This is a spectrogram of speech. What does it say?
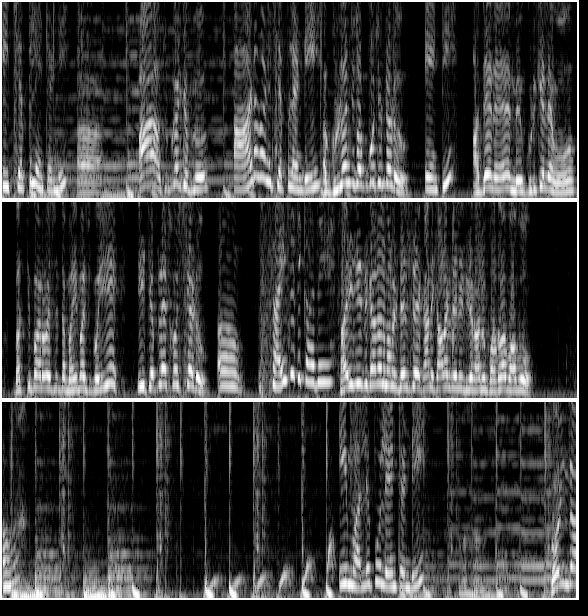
ఈ చెప్పులు ఆ, సుబ్బగారు చెప్పు ఆడవాళ్ళ చెప్పులండి. ఆ గుళ్ళోంచి దప్పుకొచ్చుంటాడు ఏంటి? అదేనే మేము గుడికి వెళ్ళాము భక్తి పార్వేశంతో మై మర్చిపోయి ఈ చెప్పులేసుకొచ్చాడు ఆ, సైజ్ ఇది కాదే? సైజ్ ఇది కాదని మనకు తెలిసే కానీ కళ్ళకి తెలియదు కదా నువ్వు పదవా బాబు? ఈ మల్లెపూలు ఏంటండి గోయిందా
